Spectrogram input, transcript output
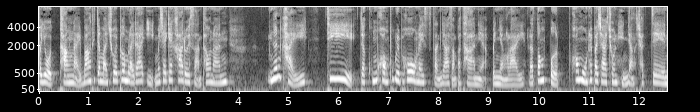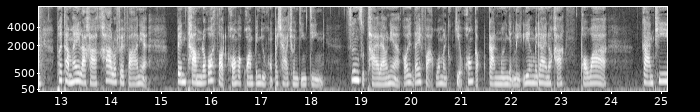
ประโยชน์ทางไหนบ้างที่จะมาช่วยเพิ่มรายได้อีก ไม่ใช่แค่ค่าโดยสารเท่านั้น เงื่อนไขที่จะคุ้มครองผู้บริโภคในสัญญาสัมปทานเนี่ยเป็นอย่างไร และต้องเปิดข้อมูลให้ประชาชนเห็นอย่างชัดเจน เพื่อทำให้ราคาค่ารถไฟฟ้าเนี่ยเป็นธรรมแล้วก็สอดคล้องกับความเป็นอยู่ของประชาชนจริง ๆ ซึ่งสุดท้ายแล้วเนี่ยก็ได้ฝากว่ามันก็เกี่ยวข้องกับการเมืองอย่างหลีกเลี่ยงไม่ได้นะคะ เพราะว่าการที่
